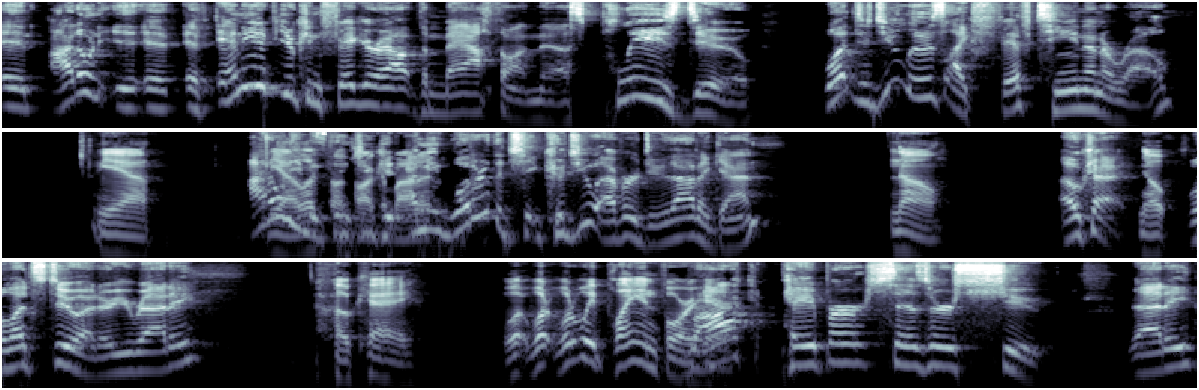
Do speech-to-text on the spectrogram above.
and I don't. If, if any of you can figure out the math on this, please do. What did you lose? Like 15 in a row? Yeah. I don't yeah, even think you could. I mean, what are the? Could you ever do that again? No. Okay. Nope. Well, let's do it. Are you ready? Okay. What what what are we playing for Rock, here? paper, scissors, shoot. Ready?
